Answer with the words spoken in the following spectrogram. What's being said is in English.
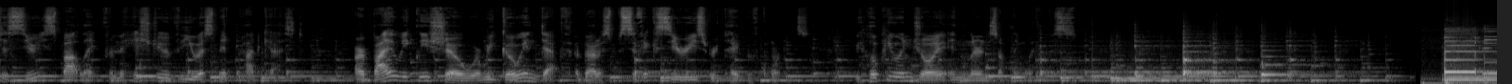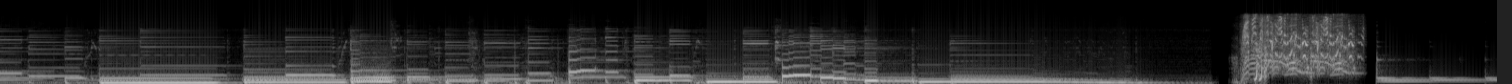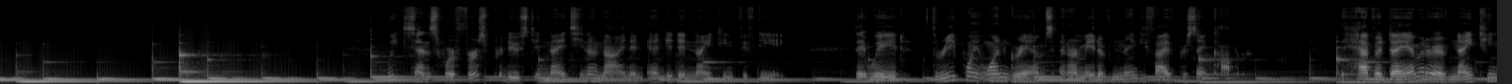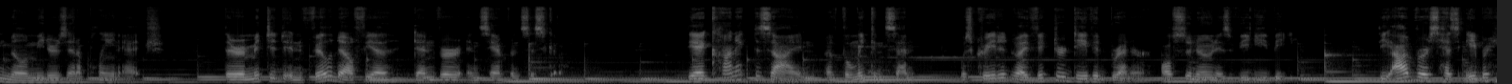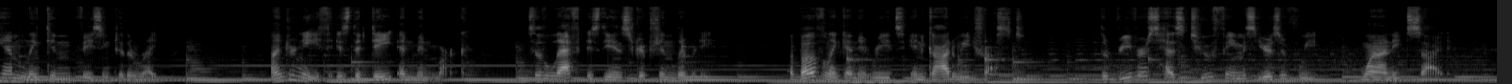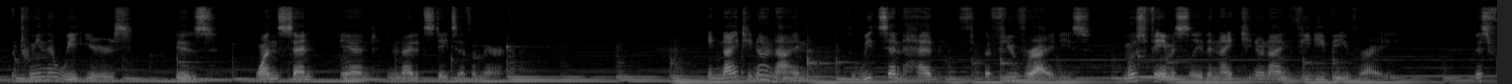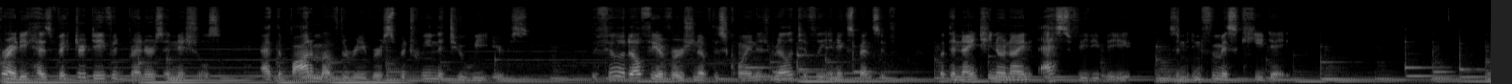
to Series Spotlight from the History of the U.S. Mint podcast, our bi weekly show where we go in depth about a specific series or type of coins. We hope you enjoy and learn something with us. Cents were first produced in 1909 and ended in 1958. They weighed 3.1 grams and are made of 95% copper. They have a diameter of 19 millimeters and a plain edge. They're emitted in Philadelphia, Denver, and San Francisco. The iconic design of the Lincoln cent was created by Victor David Brenner, also known as VDB. The obverse has Abraham Lincoln facing to the right. Underneath is the date and mint mark. To the left is the inscription Liberty. Above Lincoln it reads, In God We Trust. The reverse has two famous ears of wheat, one on each side. Between the wheat ears is one cent and United States of America. In 1909, the wheat cent had a few varieties, most famously the 1909 VDB variety. This variety has Victor David Brenner's initials at the bottom of the reverse between the two wheat ears. The Philadelphia version of this coin is relatively inexpensive, but the 1909 SVDB is an infamous key date.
